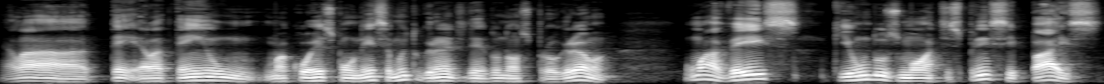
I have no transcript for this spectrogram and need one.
ela tem, ela tem um, uma correspondência muito grande dentro do nosso programa, uma vez que um dos motes principais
